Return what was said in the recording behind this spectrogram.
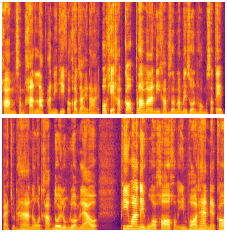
ความสำคัญหลักอันนี้พี่ก็เข้าใจได้ โอเคครับ ก็ประมาณนี้ครับสำหรับในส่วนของ State 8.5 Note ครับ โดยรวมๆแล้ว พี่ว่าในหัวข้อของ Important เนี่ยก็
